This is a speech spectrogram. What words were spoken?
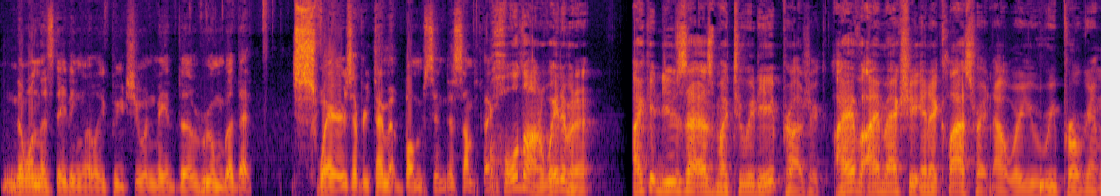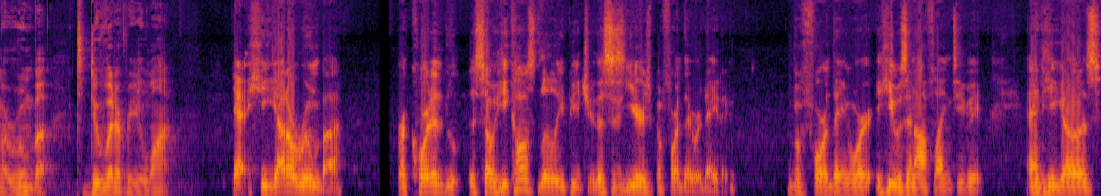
the one that's dating Lily Pichu and made the Roomba that swears every time it bumps into something. Hold on, wait a minute. I could use that as my 288 project. I have I'm actually in a class right now where you reprogram a Roomba to do whatever you want. Yeah, he got a Roomba, recorded. So he calls Lily Pichu. This is years before they were dating, before they were. He was in offline TV, and he goes,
